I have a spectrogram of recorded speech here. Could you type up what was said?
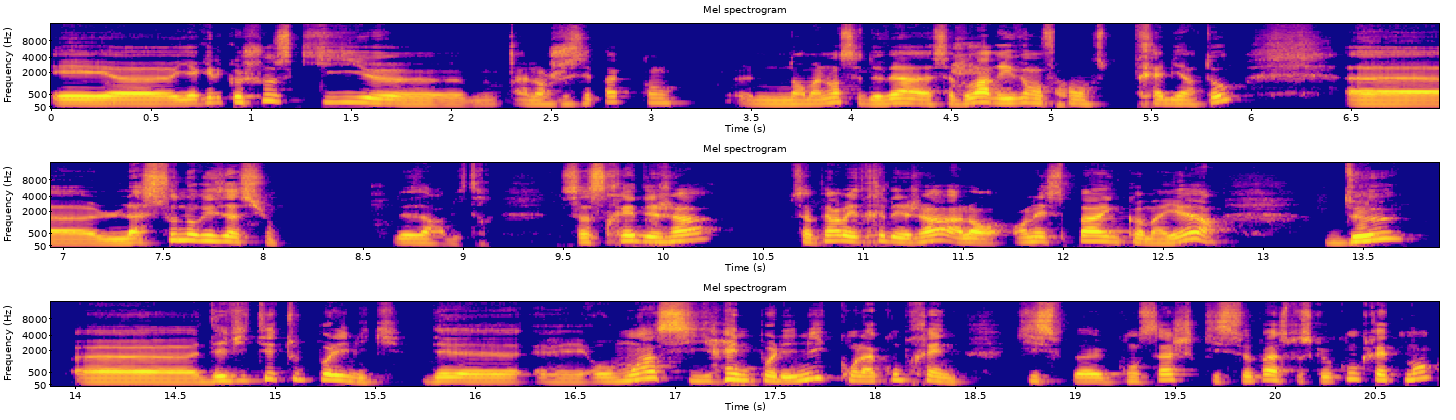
Et euh, il y a quelque chose qui, euh, alors je sais pas quand. Normalement, ça devait, ça doit arriver en France très bientôt. Euh, la sonorisation des arbitres. Ça serait déjà, ça permettrait déjà, alors en Espagne comme ailleurs, de euh, d'éviter toute polémique. Des, et au moins, s'il y a une polémique, qu'on la comprenne, qu'on sache ce qui se passe. Parce que concrètement,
